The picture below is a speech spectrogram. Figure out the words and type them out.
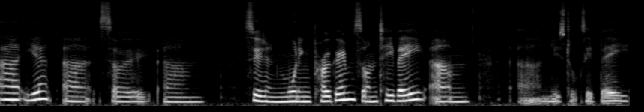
Uh, yeah. Uh, so um, certain morning programs on TV, um, uh, News Talk ZB,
